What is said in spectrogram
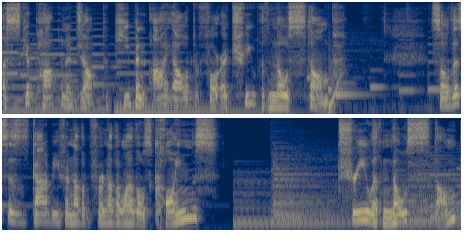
a skip, hop, and a jump. Keep an eye out for a tree with no stump. So this has got to be for another for another one of those coins. Tree with no stump.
